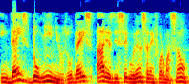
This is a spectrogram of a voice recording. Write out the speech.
em 10 domínios ou 10 áreas de segurança da informação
